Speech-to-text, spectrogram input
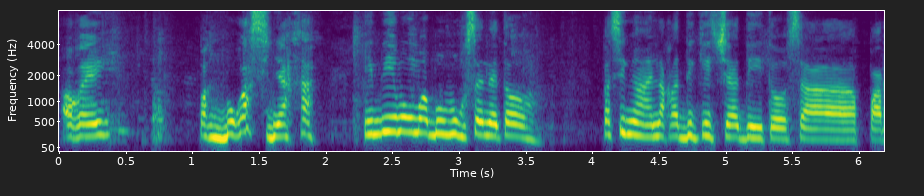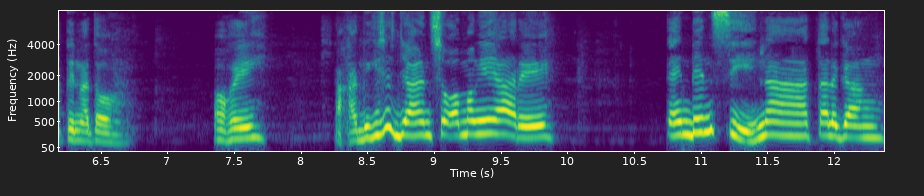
okay, pagbukas niya, hindi mo mabubuksan ito. Kasi nga, nakadikit siya dito sa parte na to. Okay? Nakadikit siya dyan. So, ang mangyayari, tendency na talagang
